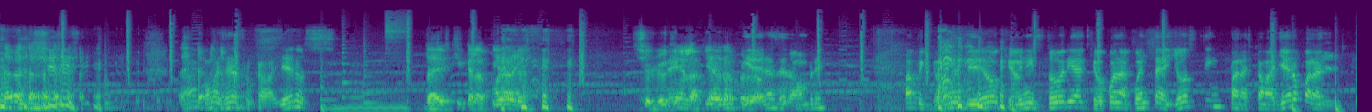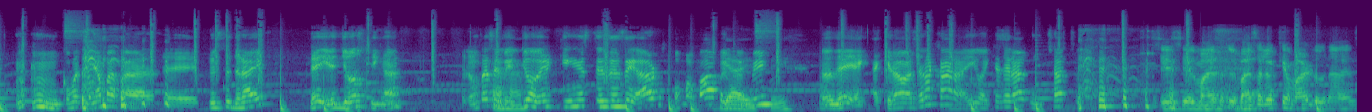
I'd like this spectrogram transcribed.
Ah, ¿Cómo es eso, caballeros? Dive kick a la piedra. Shoryuken a la piedra, piedras el hombre. Papi, quedó en el video, quedó en historia, quedó con la cuenta de Justin para el caballero, para el. ¿Cómo se llama? Para eh, Twisted Drive. De ahí es Justin, ¿ah? El hombre se Ajá. metió a ver quién es este ese Art, papá, fin. sí. Entonces, de ahí, hay, hay que lavarse la cara, digo, hay que hacer algo, muchachos. Sí, sí, el maestro, el maestro salió a quemarlo una vez.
